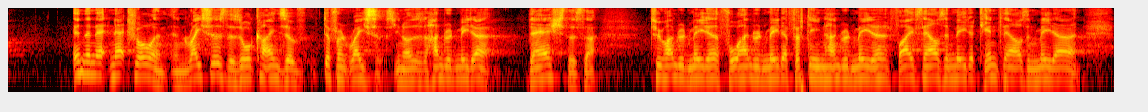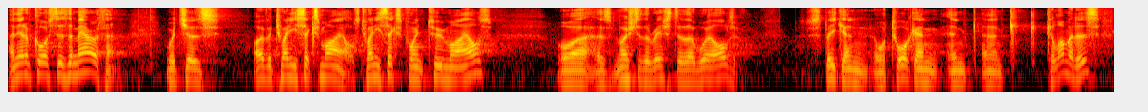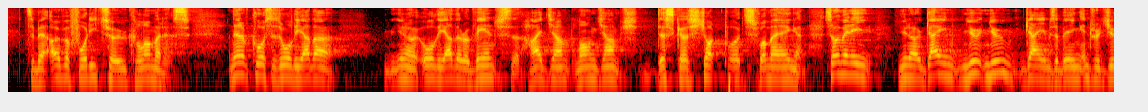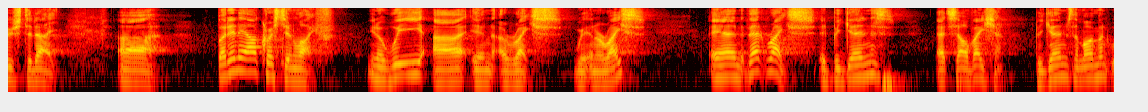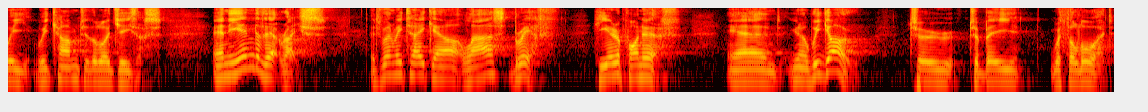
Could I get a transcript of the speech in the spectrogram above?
in the natural and, and, races, there's all kinds of different races. You know, there's a 100 meter dash, there's the 200 meter, 400 meter, 1500 meter, 5,000 meter, 10,000 meter. And then, of course, there's the marathon, which is over 26 miles, 26.2 miles, or as most of the rest of the world speak in, or talk in, in, in kilometers, it's about over 42 kilometers. And then, of course, there's all the other you know, all the other events, the high jump, long jump, discus, shot put, swimming, and so many, you know, game, new, new games are being introduced today. Uh, but in our Christian life, you know, we are in a race. We're in a race, and that race, it begins at salvation, begins the moment we, we come to the Lord Jesus. And the end of that race is when we take our last breath here upon earth. And, you know, we go to, to be with the Lord.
